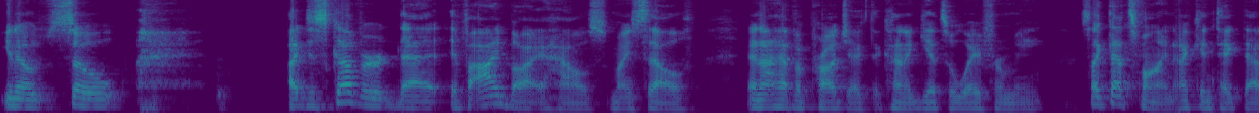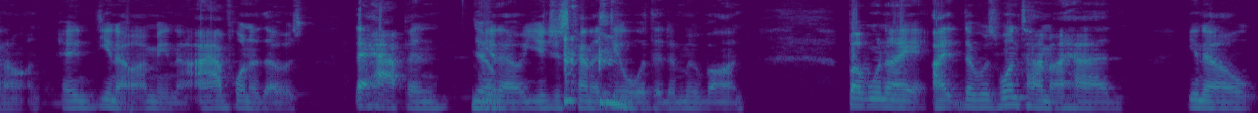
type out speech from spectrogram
you know, so I discovered that if I buy a house myself and I have a project that kind of gets away from me, it's like that's fine. I can take that on. And you know, I mean, I have one of those that happen. You know, you just kind of deal with it and move on. But when I, I there was one time I had, you know,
